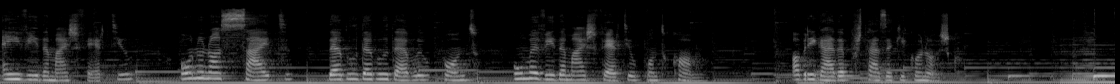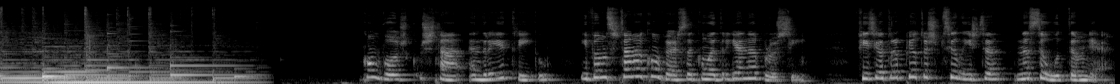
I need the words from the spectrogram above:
em Vida Mais Fértil ou no nosso site www.umavidamaisfertil.com. Obrigada por estares aqui conosco. Convosco está Andreia Trigo e vamos estar à conversa com Adriana Bruschi, fisioterapeuta especialista na saúde da mulher.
